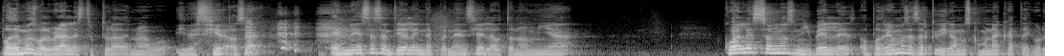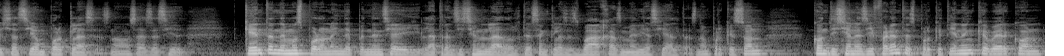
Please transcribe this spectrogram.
podemos volver a la estructura de nuevo y decir, o sea, en ese sentido de la independencia y la autonomía, ¿cuáles son los niveles? O podríamos hacer que digamos como una categorización por clases, ¿no? O sea, es decir, ¿qué entendemos por una independencia y la transición a la adultez en clases bajas, medias y altas, ¿no? Porque son condiciones diferentes, porque tienen que ver con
